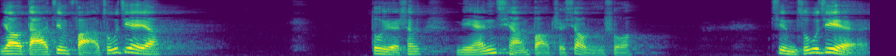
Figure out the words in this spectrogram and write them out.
要打进法租界呀！杜月笙勉强保持笑容说：“进租界，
